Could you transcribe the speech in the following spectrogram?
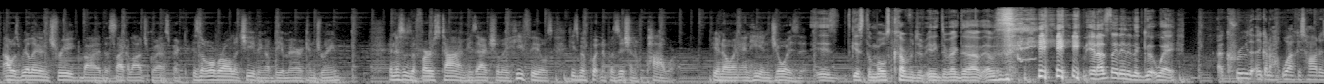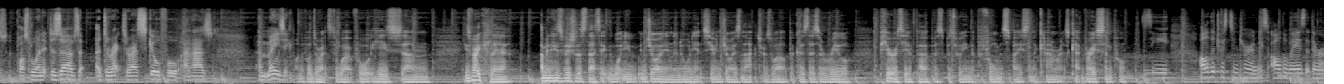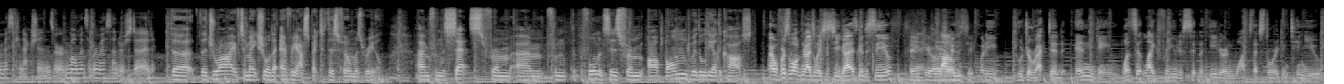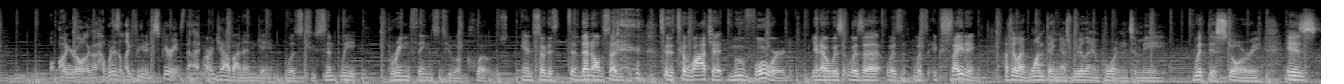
I was really intrigued by the psychological aspect, is the overall achieving of the American dream. And this is the first time he's actually, he feels he's been put in a position of power, you know, and, and he enjoys it. It gets the most coverage of any director I've ever seen, and I say that in a good way. A crew that are going to work as hard as possible, and it deserves a, a director as skillful and as amazing. Wonderful director to work for. He's, um, he's very clear. I mean, his visual aesthetic, what you enjoy in an audience, you enjoy as an actor as well, because there's a real purity of purpose between the performance space and the camera. It's kept very simple. See all the twists and turns, all the ways that there were misconnections or moments that were misunderstood. The, the drive to make sure that every aspect of this film was real. Um, from the sets, from, um, from the performances, from our bond with all the other cast. All right, well, first of all, congratulations to you guys. Good to see you. Thank you. Um, somebody who directed Endgame, what's it like for you to sit in a theater and watch that story continue on your own? Like, how, what is it like for you to experience that? Our job on Endgame was to simply bring things to a close. And so to, to then all of a sudden to, to watch it move forward, you know, was, was, uh, was, was exciting. I feel like one thing that's really important to me with this story is,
